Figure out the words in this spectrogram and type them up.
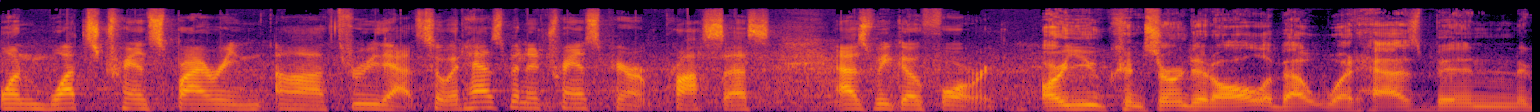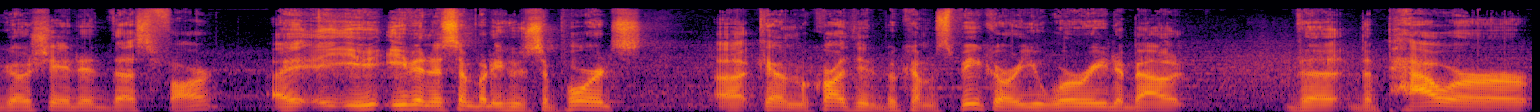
on what's transpiring uh, through that. So it has been a transparent process as we go forward. Are you concerned at all about what has been negotiated thus far? Uh, even as somebody who supports uh, Kevin McCarthy to become Speaker, are you worried about the the power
